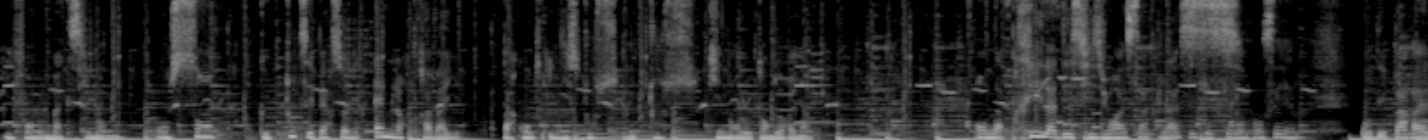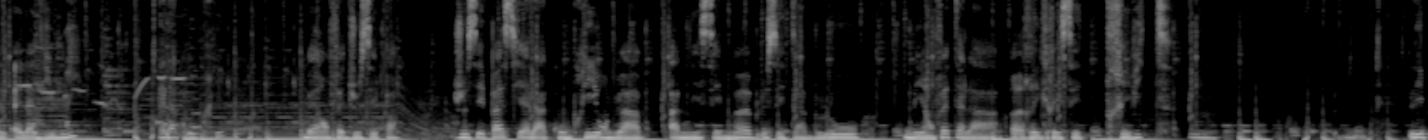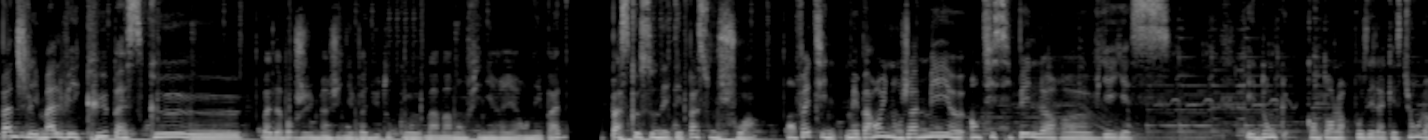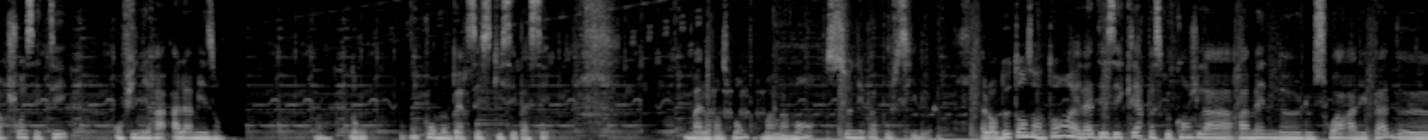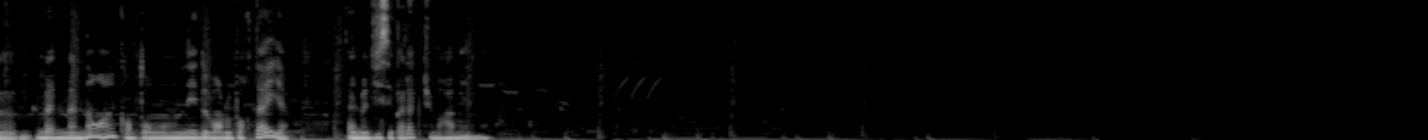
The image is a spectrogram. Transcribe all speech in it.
ils font le maximum. On sent que toutes ces personnes aiment leur travail. Par contre, ils disent tous, mais tous, qu'ils n'ont le temps de rien. On a pris la décision à sa place. Et qu'est-ce qu'elle en pensait, elle? Au départ, elle, elle a dit oui, Elle a compris? Mais en fait, je sais pas. Je sais pas si elle a compris. On lui a amené ses meubles, ses tableaux, mais en fait, elle a régressé très vite. L'EHPAD, je l'ai mal vécu parce que, euh, bah d'abord, je n'imaginais pas du tout que ma maman finirait en EHPAD. Parce que ce n'était pas son choix. En fait, mes parents, ils n'ont jamais euh, anticipé leur euh, vieillesse. Et donc, quand on leur posait la question, leur choix, c'était on finira à la maison. Voilà. Donc, pour mon père, c'est ce qui s'est passé. Malheureusement, pour ma maman, ce n'est pas possible. Alors de temps en temps, elle a des éclairs parce que quand je la ramène euh, le soir à l'EHPAD, euh, même maintenant, hein, quand on est devant le portail, elle me dit c'est pas là que tu me ramènes.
